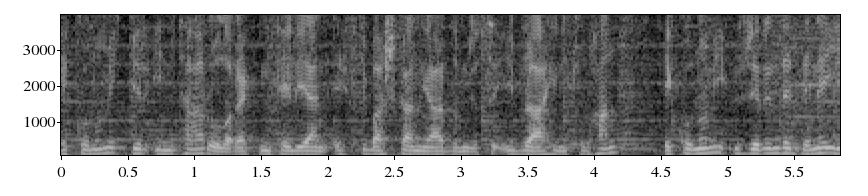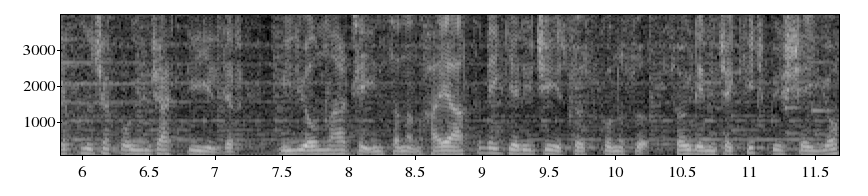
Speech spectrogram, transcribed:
ekonomik bir intihar olarak niteleyen eski başkan yardımcısı İbrahim Turhan, ekonomi üzerinde deney yapılacak oyuncak değildir. Milyonlarca insanın hayatı ve geleceği söz konusu. Söylenecek hiçbir şey yok,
